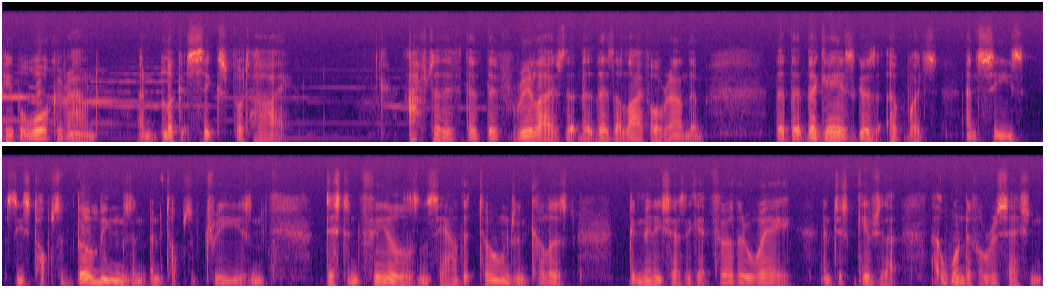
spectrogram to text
people walk around and look at six foot high. After they've, they've, they've realised that, that there's a life all around them, that the, the gaze goes upwards and sees sees tops of buildings and, and tops of trees and distant fields and see how the tones and colours diminish as they get further away and just gives you that, that wonderful recession.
